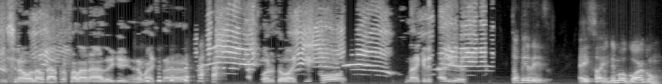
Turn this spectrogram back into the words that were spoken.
Gente, não, dá pra falar nada aqui. A Max tá... acordou aqui com... na gritaria. Então, beleza. É isso aí. O Demogorgon.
